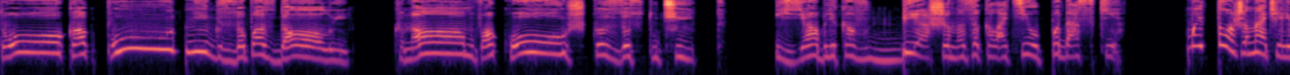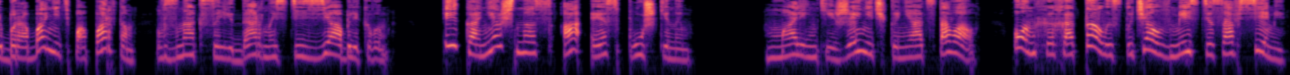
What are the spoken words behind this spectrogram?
то, как путник запоздалый, к нам в окошко застучит. И Зябликов бешено заколотил по доске. Мы тоже начали барабанить по партам в знак солидарности с Зябликовым и, конечно, с А.С. Пушкиным. Маленький Женечка не отставал. Он хохотал и стучал вместе со всеми.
